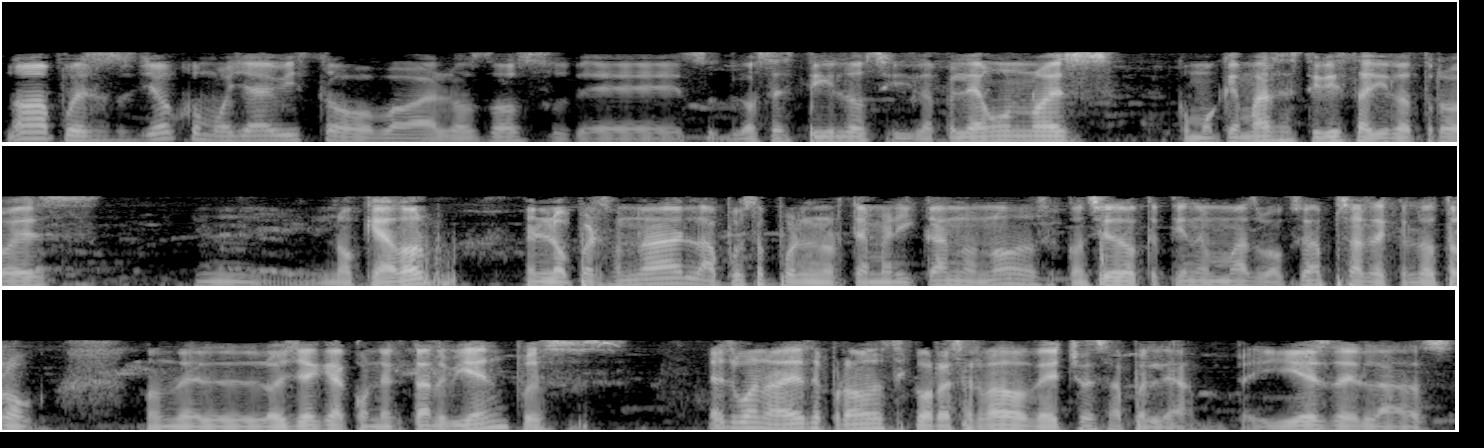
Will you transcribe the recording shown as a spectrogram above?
No pues yo como ya he visto a los dos, eh, los estilos y la pelea, uno es como que más estilista y el otro es noqueador. En lo personal apuesto por el norteamericano, ¿no? Considero que tiene más boxeo, a pesar de que el otro, donde lo llegue a conectar bien, pues es buena, es de pronóstico reservado, de hecho, esa pelea. Y es de las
